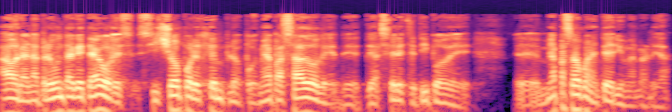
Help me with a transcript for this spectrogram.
Ahora, la pregunta que te hago es, si yo, por ejemplo, pues me ha pasado de, hacer este tipo de... Eh, me ha pasado con Ethereum en realidad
